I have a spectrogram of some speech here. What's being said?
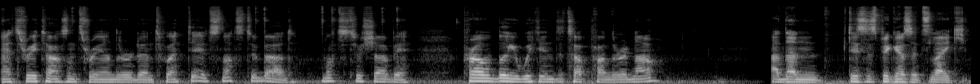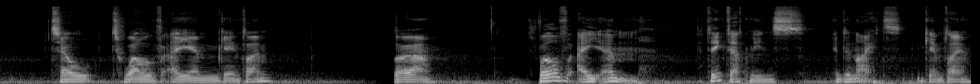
At 3,320, it's not too bad. Not too shabby. Probably within the top 100 now. And then this is because it's like till 12 a.m. game time. So yeah. 12 a.m. I think that means in the night game time.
